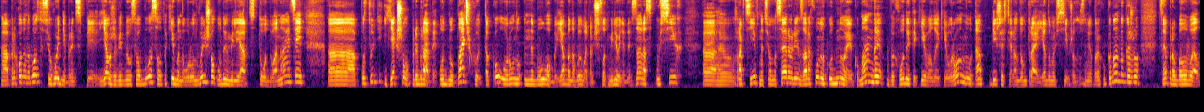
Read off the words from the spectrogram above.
А переходимо на бос. Сьогодні, в принципі, я вже відбив свого боса. Отакий в мене урон вийшов: 1 мільярд 112. А, по суті, якщо прибрати одну пачку, такого урону не було би. Я би набив там 600 мільйонів десь. Зараз усіх гравців на цьому сервері за рахунок одної команди виходить такий великий урон. Ну там більшості рандом трай. Я думаю, всі вже зрозуміли про яку команду кажу. Це про Белвел.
